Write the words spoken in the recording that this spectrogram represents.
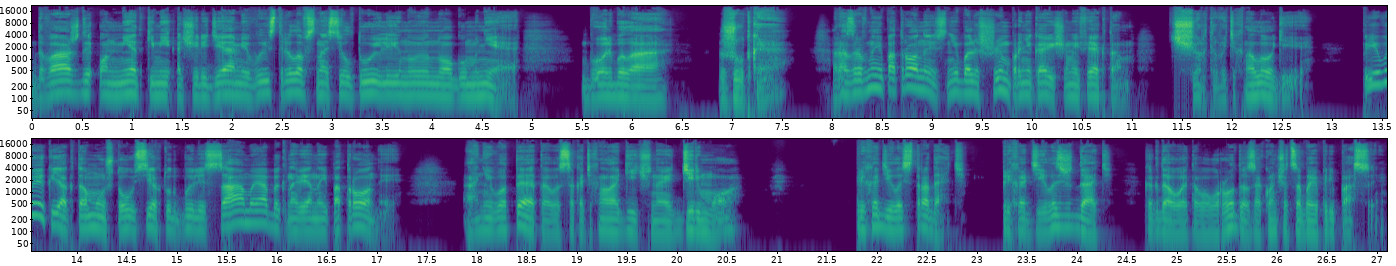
Дважды он меткими очередями выстрелов сносил ту или иную ногу мне. Боль была жуткая. Разрывные патроны с небольшим проникающим эффектом. Чёртовы технологии. Привык я к тому, что у всех тут были самые обыкновенные патроны, а не вот это высокотехнологичное дерьмо. Приходилось страдать. Приходилось ждать, когда у этого урода закончатся боеприпасы.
